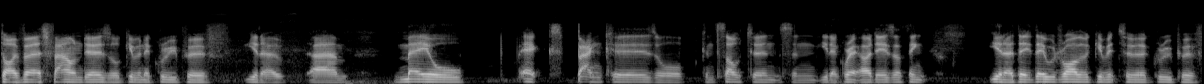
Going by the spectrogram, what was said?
diverse founders or given a group of you know um, male ex bankers or consultants and you know great ideas, I think you know they they would rather give it to a group of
